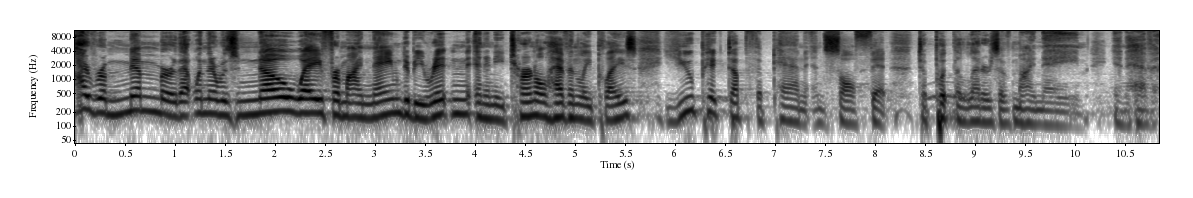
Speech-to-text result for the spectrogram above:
I remember that when there was no way for my name to be written in an eternal heavenly place, you picked up the pen and saw fit to put the letters of my name in heaven.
